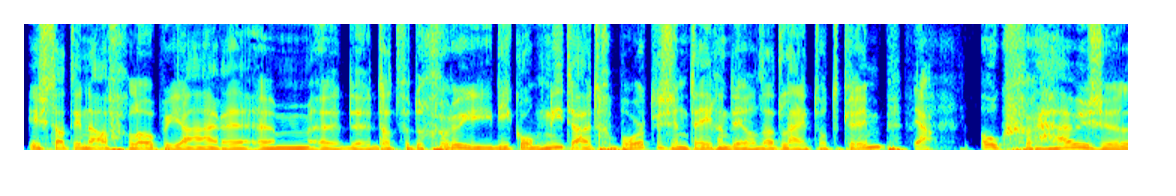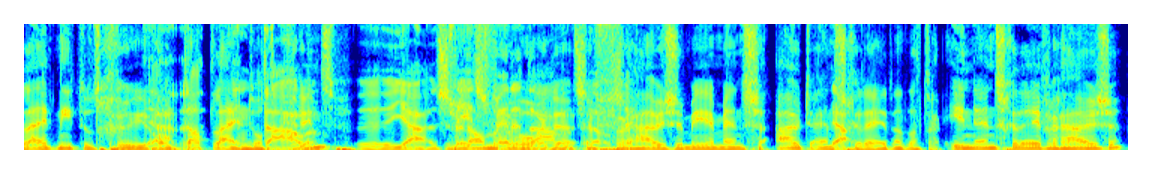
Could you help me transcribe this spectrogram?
is dat in de afgelopen jaren ehm, eh, de, dat we de groei, die komt niet uit geboortes. Integendeel, dat leidt tot krimp. Ja. Ook verhuizen leidt niet tot groei. ook dat leidt tot dalend. krimp. eh, ja, Dus steeds met andere verder woorden, hè. verhuizen meer mensen uit Enschede dan dat er in Enschede verhuizen.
